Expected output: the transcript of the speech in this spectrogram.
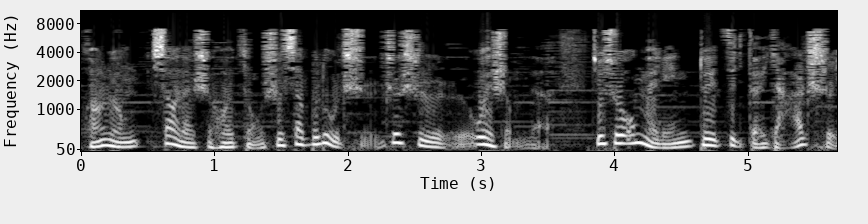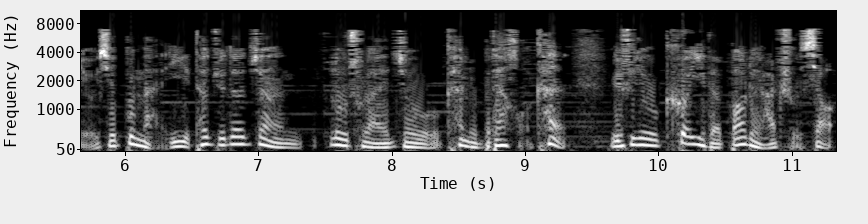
黄蓉笑的时候总是笑不露齿，这是为什么呢？就说翁美玲对自己的牙齿有一些不满意，她觉得这样露出来就看着不太好看，于是就刻意的包着牙齿笑。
